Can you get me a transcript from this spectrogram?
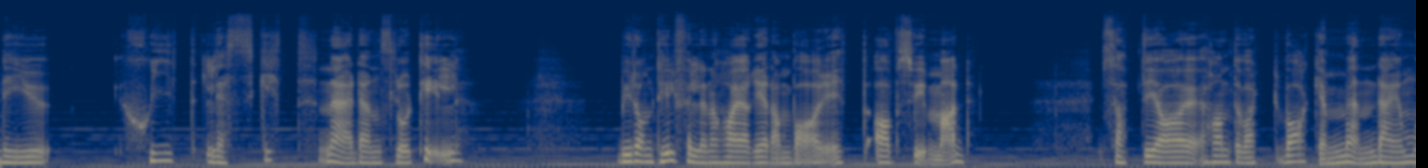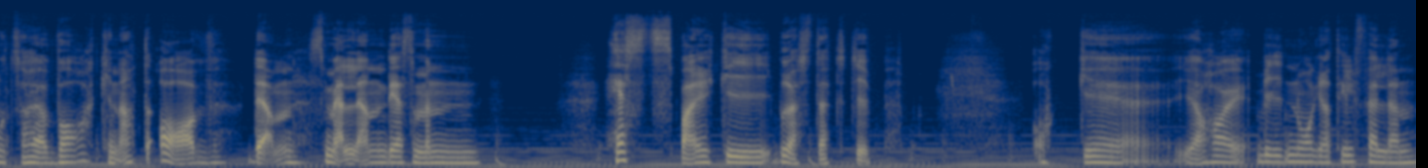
Det är ju skitläskigt när den slår till. Vid de tillfällena har jag redan varit avsvimmad. Så att jag har inte varit vaken, men däremot så har jag vaknat av den smällen. Det är som en hästspark i bröstet typ. Och eh, jag har vid några tillfällen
